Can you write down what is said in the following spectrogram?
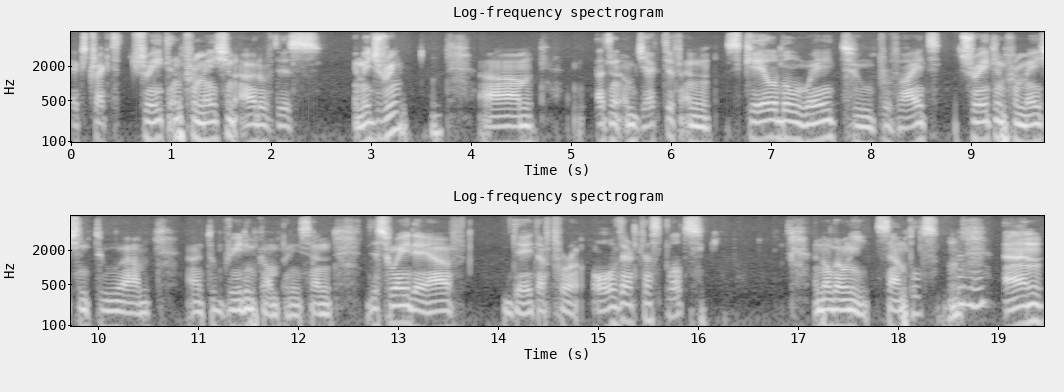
extract trait information out of this imagery um, as an objective and scalable way to provide trait information to um, uh, to breeding companies. And this way, they have data for all their test plots and not only samples, hmm, mm-hmm. and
